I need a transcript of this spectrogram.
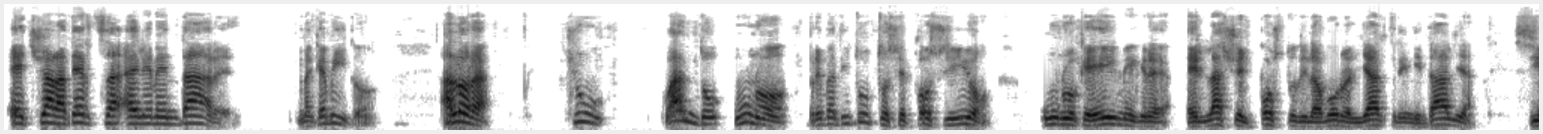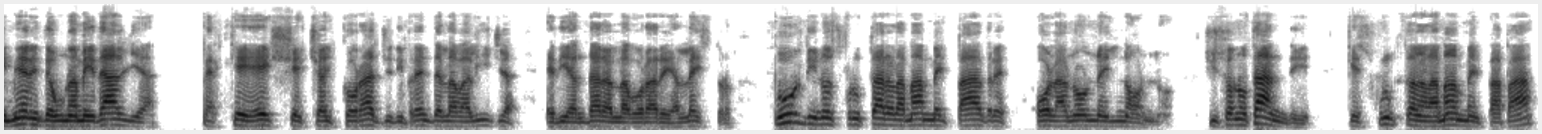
e c'ha la terza elementare, ma capito? Allora, tu, quando uno, prima di tutto, se fossi io, uno che emigra e lascia il posto di lavoro agli altri in Italia, si merita una medaglia perché esce e ha il coraggio di prendere la valigia e di andare a lavorare all'estero, pur di non sfruttare la mamma e il padre o la nonna e il nonno. Ci sono tanti che sfruttano la mamma e il papà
